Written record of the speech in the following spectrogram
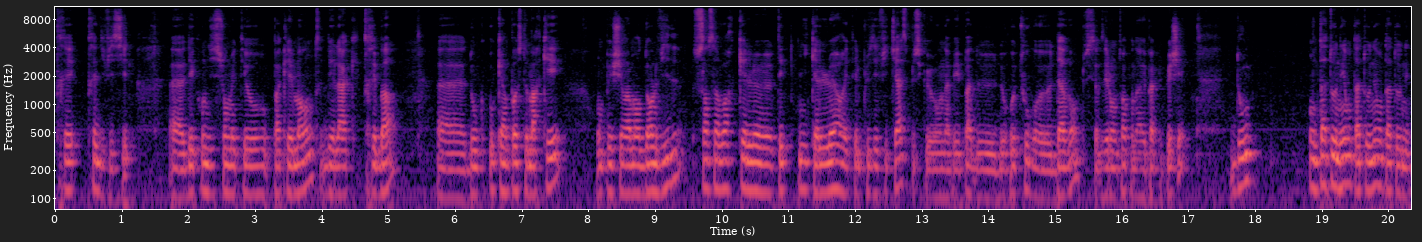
très très difficile. des conditions météo pas clémentes, des lacs très bas, donc aucun poste marqué. On pêchait vraiment dans le vide, sans savoir quelle technique, quelle heure était le plus efficace, puisqu'on n'avait pas de, de retour d'avant, puisque ça faisait longtemps qu'on n'avait pas pu pêcher. Donc on tâtonnait, on tâtonnait, on tâtonnait.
